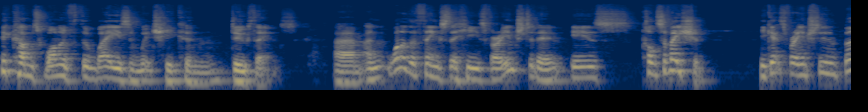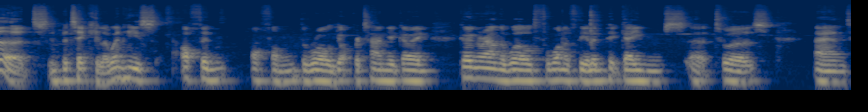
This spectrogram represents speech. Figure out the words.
becomes one of the ways in which he can do things. Um, and one of the things that he's very interested in is conservation. He gets very interested in birds, in particular, when he's often off on the Royal Yacht Britannia, going going around the world for one of the Olympic Games uh, tours, and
